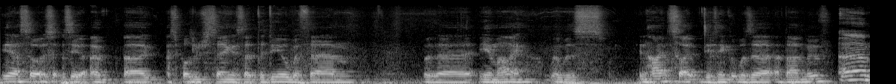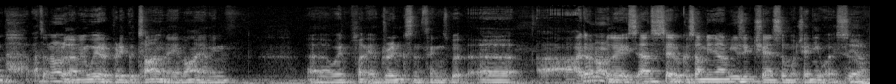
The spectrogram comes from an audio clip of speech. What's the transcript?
Yeah, so, uh, uh, I suppose what you're saying is that the deal with um, with uh, EMI, it was in hindsight. Do you think it was a, a bad move? Um, I don't know. I mean, we had a pretty good time on EMI. I mean, uh, we had plenty of drinks and things, but uh, I don't know. Really. It's hard to say because I mean, our music changed so much anyway, so Yeah.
